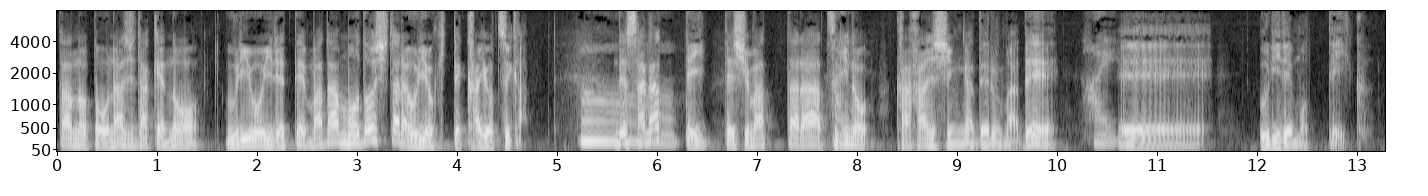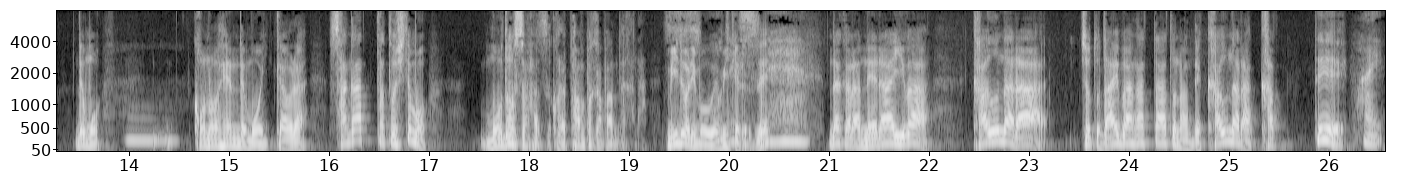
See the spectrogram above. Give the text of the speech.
たのと同じだけの売りを入れて、また戻したら売りを切って買いを追加。で、下がっていってしまったら、次の下半身が出るまで、はい、えー、売りで持っていく。でも、この辺でもう一回俺は下がったとしても戻すはず。これパンパカパンだから。緑も上見てるぜ。ね、だから狙いは、買うなら、ちょっとだいぶ上がった後なんで、買うなら買って、はい、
